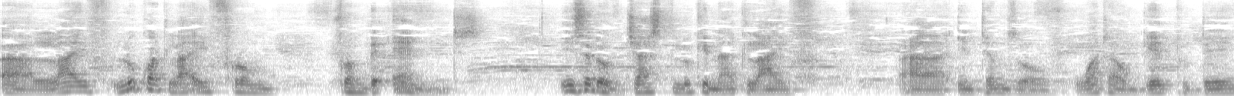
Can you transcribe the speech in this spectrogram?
uh, life, look at life from, from the end instead of just looking at life uh, in terms of what I'll get today,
